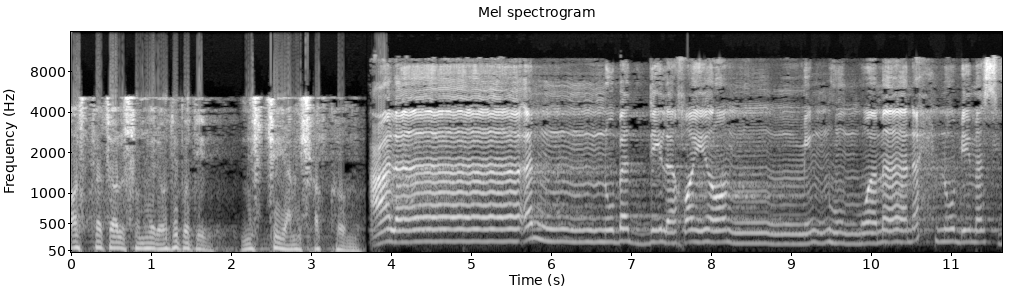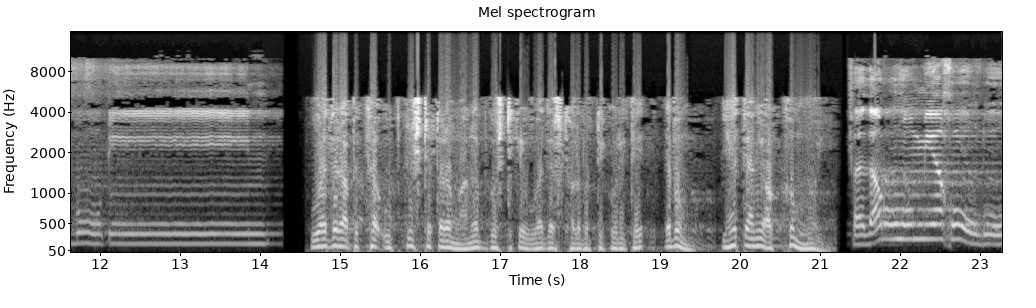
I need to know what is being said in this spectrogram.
অস্তাচল সমূহের অধিপতির নিশ্চয়ই আমি সক্ষম على أن نبدل خيرا منهم وما نحن بمسبوقين উহাদের অপেক্ষা উৎকৃষ্টতর মানব গোষ্ঠীকে উহাদের স্থলবর্তী করিতে এবং ইহাতে আমি অক্ষম নই فذرهم يخوضوا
